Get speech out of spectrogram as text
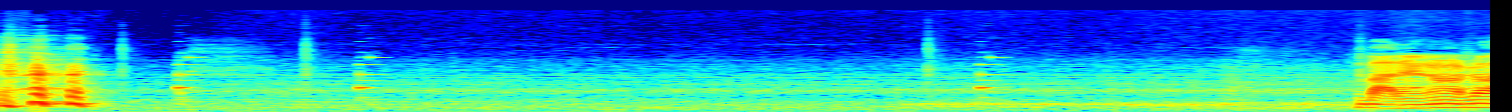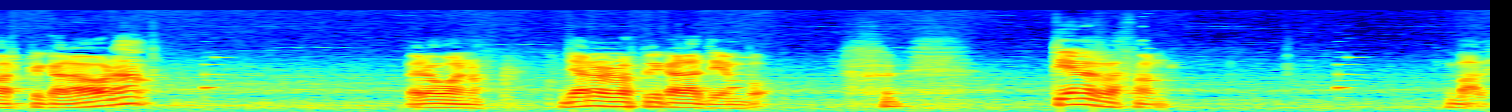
Vale, no nos lo va a explicar ahora. Pero bueno. Ya nos lo explicará a tiempo. Tienes razón. Vale.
